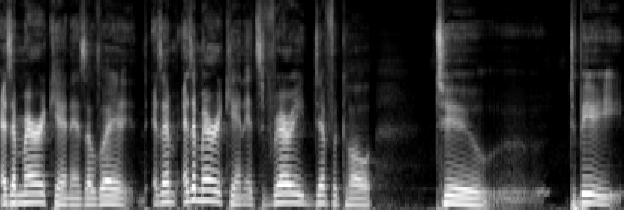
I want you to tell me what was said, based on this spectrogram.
as American, as a way, as a, as American, it's very difficult to to be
